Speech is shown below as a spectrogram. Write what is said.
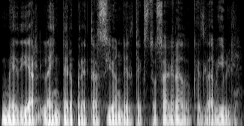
mediar la interpretación del texto sagrado, que es la Biblia.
